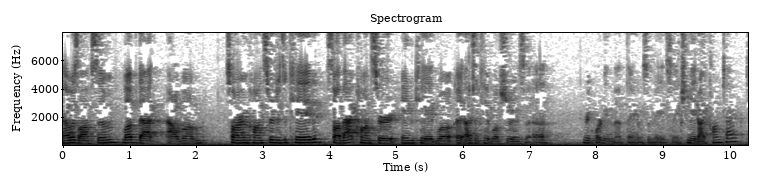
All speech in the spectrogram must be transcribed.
That was awesome. Loved that album. Saw her in concert as a kid. Saw that concert in kid, well, uh, as a kid while she was uh, recording that thing. It was amazing. She made eye contact.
